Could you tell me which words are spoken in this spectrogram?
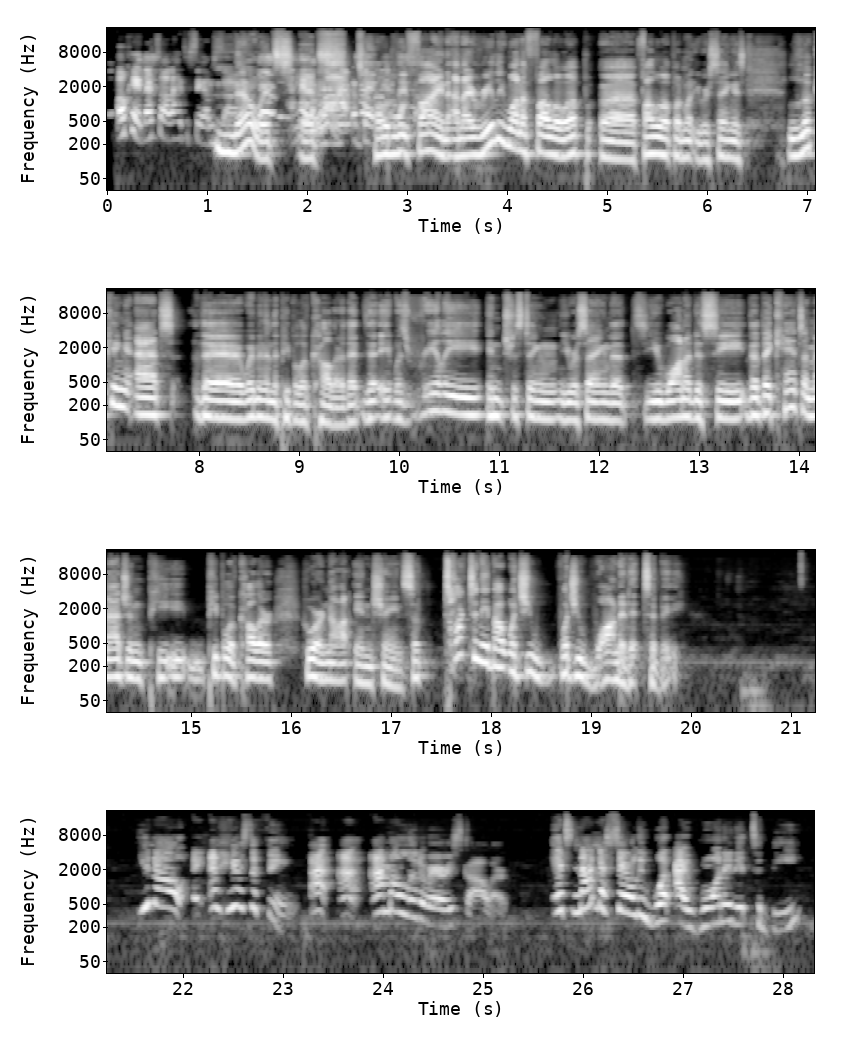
Okay, that's all I had to say. I'm sorry. No, it's it's totally fine, and I really want to follow up uh, follow up on what you were saying. Is looking at the women and the people of color. That, that it was really interesting. You were saying that you wanted to see that they can't imagine pe- people of color who are not in chains. So talk to me about what you what you wanted it to be. You know, and here's the thing. I, I I'm a literary scholar. It's not necessarily what I wanted it to be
